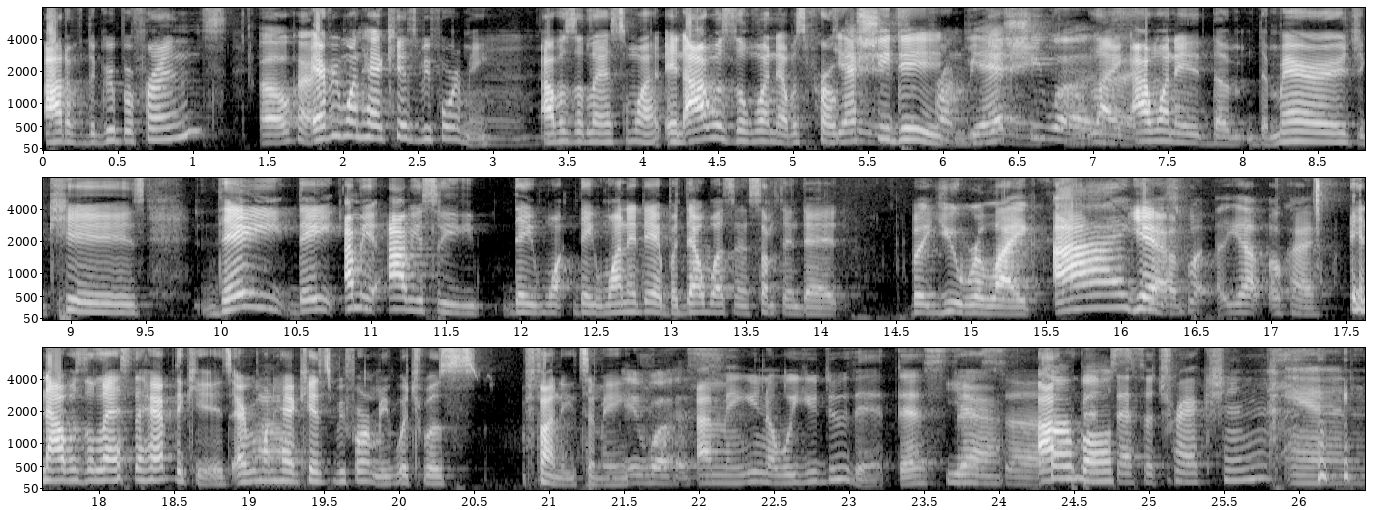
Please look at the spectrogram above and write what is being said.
out of the group of friends. Oh, okay. Everyone had kids before me. Mm. I was the last one, and I was the one that was pro. Yes, she did. from Yes, she was. Like I wanted the the marriage, the kids. They they. I mean, obviously they want they wanted that, but that wasn't something that. But you were like, I Yeah. just yep, okay. And I was the last to have the kids. Everyone had kids before me, which was funny to me. it was. I mean, you know, well, you do that. That's Yeah. that's uh, Curveballs. that's, that's attraction, and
